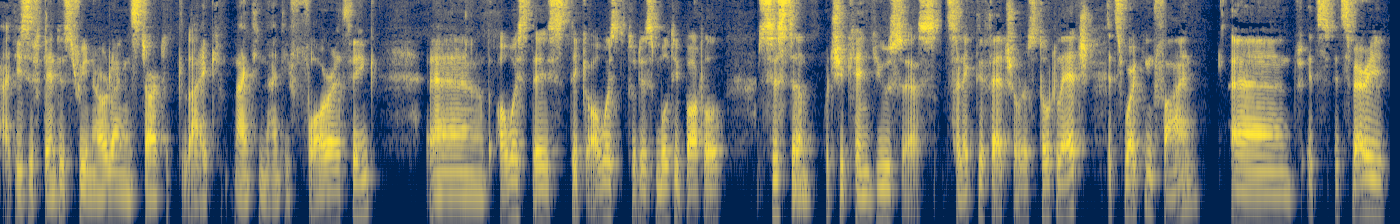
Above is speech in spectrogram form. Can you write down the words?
adhesive dentistry in Erlangen started like 1994, I think. And always they stick always to this multi-bottle system, which you can use as selective etch or as total etch. It's working fine, and it's it's very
